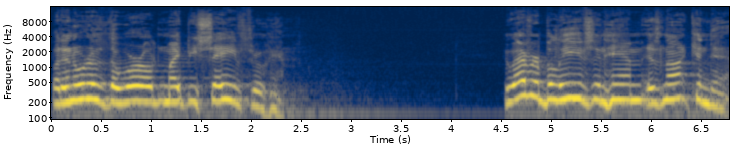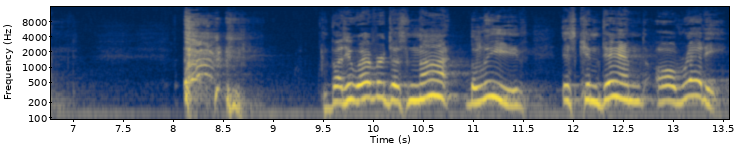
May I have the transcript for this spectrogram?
but in order that the world might be saved through him. Whoever believes in him is not condemned, but whoever does not believe is condemned already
